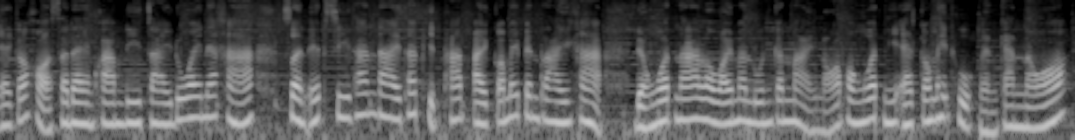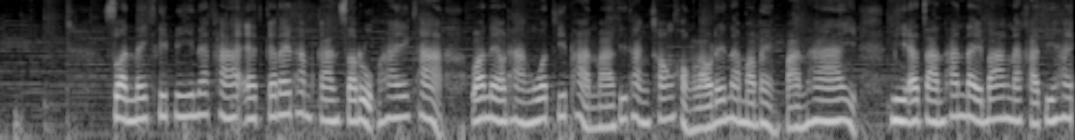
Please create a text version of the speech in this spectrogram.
แอดก็ขอแสดงความดีใจด้วยนะคะ ส่วน FC ท่านใดถ้าผิดพลาดไปก็ไม่เป็นไรค่ะ เดี๋ยวงวดหน้าเราไว้มาลุ้นกันใหม่เนาะเพองวดนี้แอดก็ไม่ถูกเหมือนกันเนาะ ส่วนในคลิปนี้นะคะแอดก็ได้ทำการสรุปให้ค่ะ ว่าแนวทางงวดที่ผ่านมาที่ทางช่องของเราได้นำมาแบ่งปันให้ มีอาจารย์ท่านใดบ้างนะคะที่ให้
